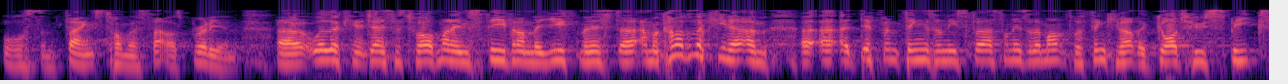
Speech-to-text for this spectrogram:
Awesome. Thanks, Thomas. That was brilliant. Uh, we're looking at Genesis 12. My name's Stephen. I'm the youth minister. And we're kind of looking at, um, at, at different things in these first Sundays of the month. We're thinking about the God who speaks.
